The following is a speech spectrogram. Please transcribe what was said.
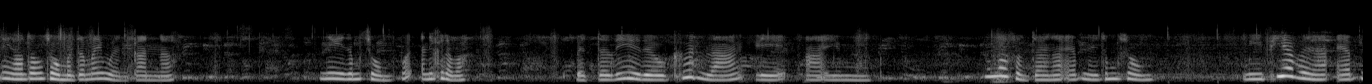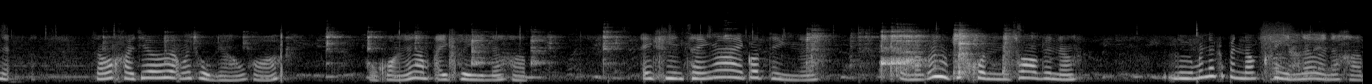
นี่นะท่านผู้ชมมันจะไม่เหมือนกันนะ นี่ท่านผู้ชมเฮ้ยอันนี้คืออะไรวะแบตเตอรี่เร็วขึ้นล้าง ARM น่าสนใจนะแอปนี้ท่านผู้ชม มีเพียบเลยนะแอปเนี่ยสำหรับใครที่เลือกไม่ถูกอย่างผมขอผมขอแนะนำไอคีนนะครับไอคีนใช้ง่ายก็จริงนะ แต่มันก็อยู่ที่คนชอบด้วยนะ หรือไม่นั่นก็เป็นน็อกคลีนเนอร์นะครับ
